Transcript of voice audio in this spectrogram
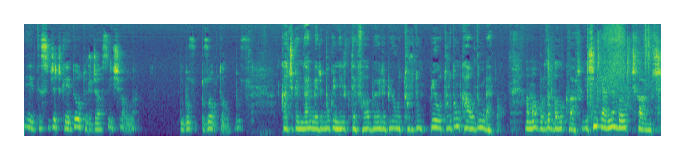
Evde sıcacık evde oturacağız inşallah. Buz, buz ortalık buz. Kaç günden beri bugün ilk defa böyle bir oturdum. Bir oturdum kaldım ben. Ama burada balık var. Eşim kendine balık çıkarmış.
